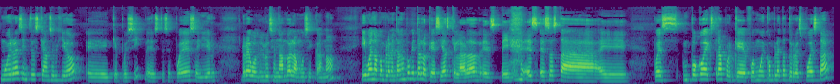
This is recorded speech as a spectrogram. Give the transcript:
muy recientes que han surgido, eh, que pues sí, este, se puede seguir revolucionando la música, ¿no? Y bueno, complementando un poquito lo que decías, que la verdad este, es, es hasta eh, pues un poco extra porque fue muy completa tu respuesta.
